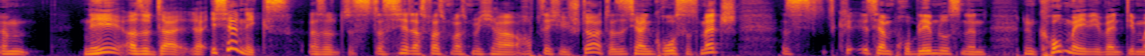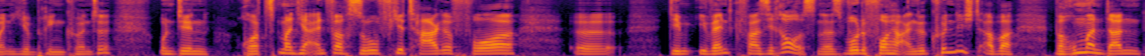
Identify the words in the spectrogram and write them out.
Ähm, nee, also da, da ist ja nix. Also das, das ist ja das, was, was mich ja hauptsächlich stört. Das ist ja ein großes Match. Das ist ja ein problemlos ein, ein Co-Main-Event, den man hier bringen könnte. Und den rotzt man hier einfach so vier Tage vor äh, dem Event quasi raus. Ne? Es wurde vorher angekündigt, aber warum man dann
